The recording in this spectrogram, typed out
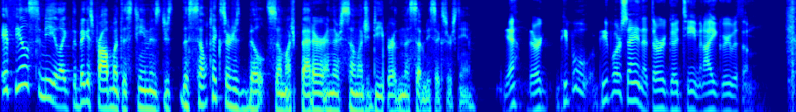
It feels to me like the biggest problem with this team is just the Celtics are just built so much better and they're so much deeper than the 76ers team. Yeah, they're people. People are saying that they're a good team, and I agree with them.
